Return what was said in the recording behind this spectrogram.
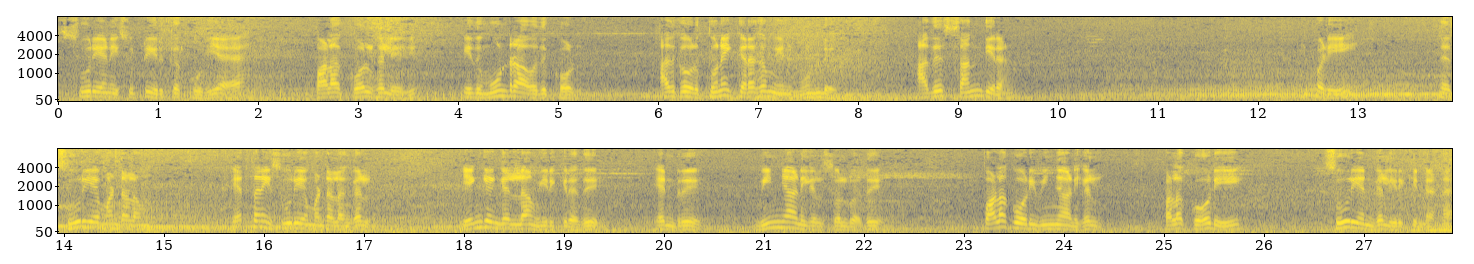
சூரியனை சுற்றி இருக்கக்கூடிய பல கோள்களில் இது மூன்றாவது கோள். அதுக்கு ஒரு துணை கிரகம் உண்டு. அது சந்திரன். இப்படி இந்த சூரிய மண்டலம் எத்தனை சூரிய மண்டலங்கள் எங்கெங்கெல்லாம் இருக்கிறது என்று விஞ்ஞானிகள் சொல்வது. பல கோடி விஞ்ஞானிகள் பல கோடி சூரியன்கள் இருக்கின்றன.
